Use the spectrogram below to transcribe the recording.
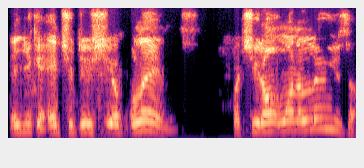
then you can introduce your blends, but you don't want to lose them.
